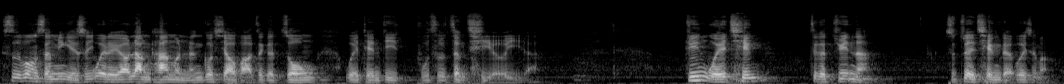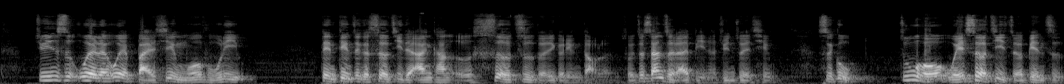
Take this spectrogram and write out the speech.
侍奉神明也是为了要让他们能够效法这个宗，为天地扶持正气而已啦。君为轻，这个君呢是最轻的，为什么？君是为了为百姓谋福利。奠定这个社稷的安康而设置的一个领导人，所以这三者来比呢，君最轻。是故诸侯为社稷则变质。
